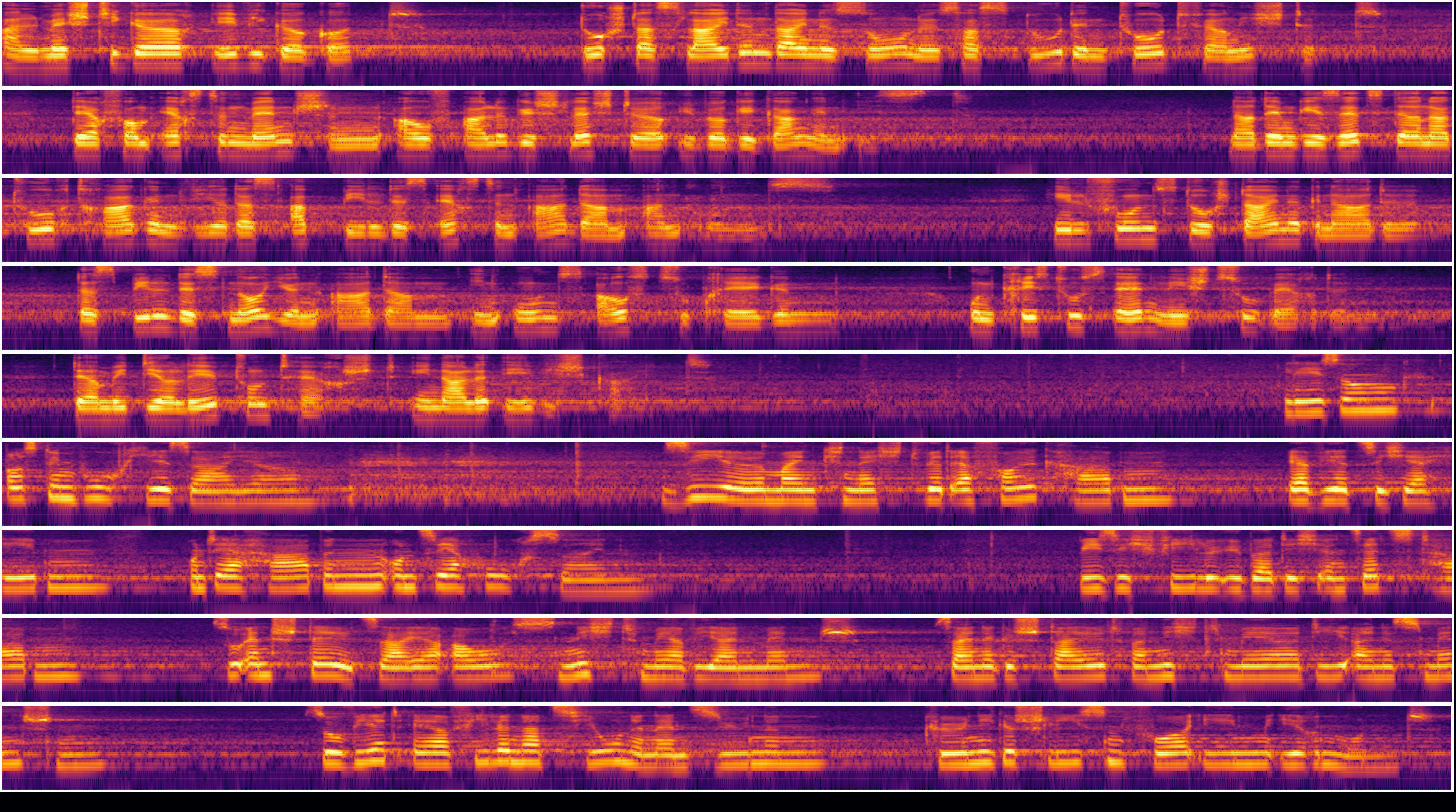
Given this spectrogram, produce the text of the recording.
Allmächtiger, ewiger Gott, durch das Leiden deines Sohnes hast du den Tod vernichtet, der vom ersten Menschen auf alle Geschlechter übergegangen ist. Nach dem Gesetz der Natur tragen wir das Abbild des ersten Adam an uns. Hilf uns durch deine Gnade, das Bild des neuen Adam in uns auszuprägen und Christus ähnlich zu werden, der mit dir lebt und herrscht in alle Ewigkeit. Lesung aus dem Buch Jesaja. Siehe, mein Knecht wird Erfolg haben, er wird sich erheben und erhaben und sehr hoch sein. Wie sich viele über dich entsetzt haben, so entstellt sah er aus, nicht mehr wie ein Mensch, seine Gestalt war nicht mehr die eines Menschen. So wird er viele Nationen entsühnen, Könige schließen vor ihm ihren Mund.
